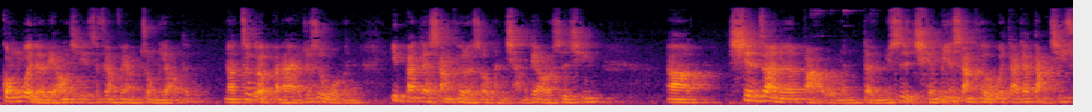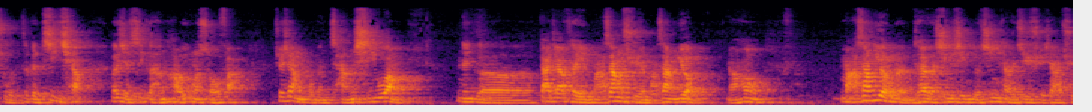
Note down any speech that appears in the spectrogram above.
宫位的了解是非常非常重要的。那这个本来就是我们一般在上课的时候很强调的事情啊。现在呢，把我们等于是前面上课为大家打基础的这个技巧，而且是一个很好用的手法，就像我们常希望。那个大家可以马上学，马上用，然后马上用了，你才有信心，有信心才会继续学下去。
